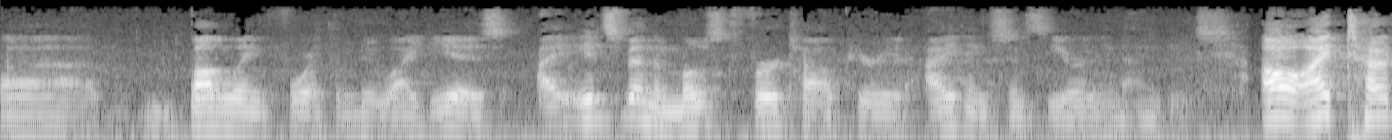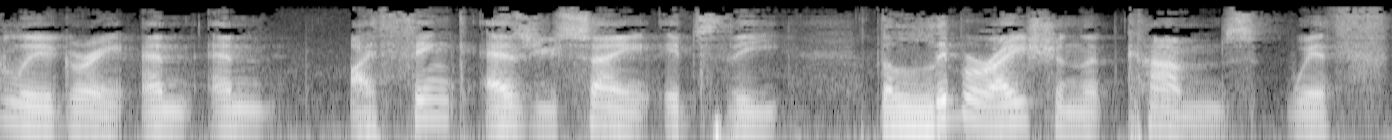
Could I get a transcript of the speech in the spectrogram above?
uh, bubbling forth of new ideas. I, it's been the most fertile period I think since the early '90s. Oh, I totally agree, and and I think, as you say, it's the the liberation that comes with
